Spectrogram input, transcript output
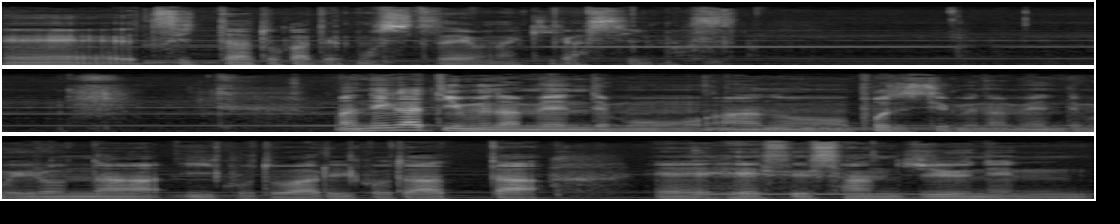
えー、Twitter とかでもしてたような気がしています。まあ、ネガティブな面でもあのポジティブな面でもいろんないいこと悪いことあった、えー、平成30年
